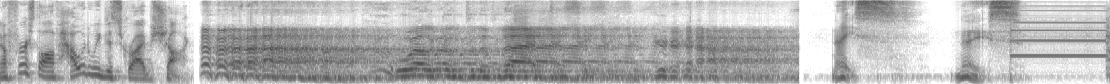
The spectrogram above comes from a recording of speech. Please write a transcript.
Now, first off, how would we describe shock? Welcome to the fantasy. Nice. Nice.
